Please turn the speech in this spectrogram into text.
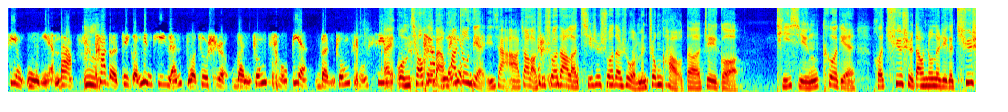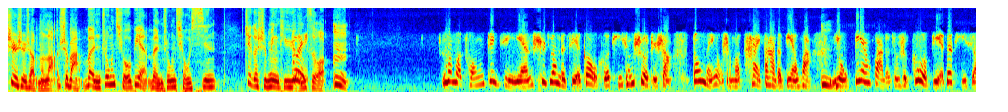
近五年吧，嗯它的这个命题原则就是稳中求变，稳中求新。哎，我们敲黑板它没有划重点一下啊！赵老师说到了，其实说的是我们中考的这个题型特点和趋势当中的这个趋势是什么了，是吧？稳中求变，稳中求新，这个是命题原则。嗯那么从这几年试卷的结构和题型设置上都没有什么太大的变化，嗯。有变化的就是个别的题型。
